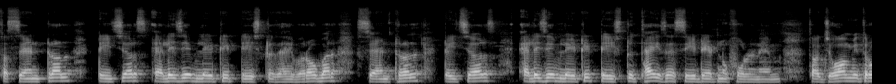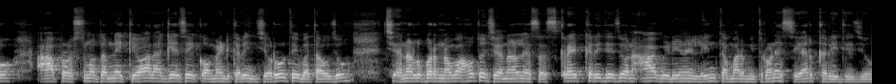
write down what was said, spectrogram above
તો સેન્ટ્રલ ટીચર્સ એલિજિબિલિટી ટેસ્ટ થાય. બરાબર? સેન્ટ્રલ ટીચર્સ એલિજિબિલિટી ટેસ્ટ થાય છે સી ટેટનું ફૂલ નેમ તો જો મિત્રો, આ પ્રશ્નો તમને કેવા લાગે છે? કોમેન્ટ કરીને જરૂરથી બતાવજો. ચેનલ ઉપર નવા હો તો ચેનલને સબસ્ક્રાઈબ કરી દેજો અને આ વિડીયોની લિંક તમારા મિત્રોને શેર કરી દેજો.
